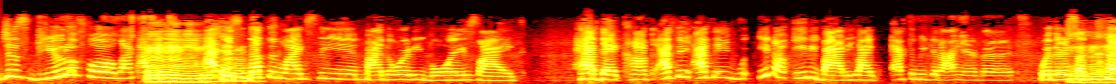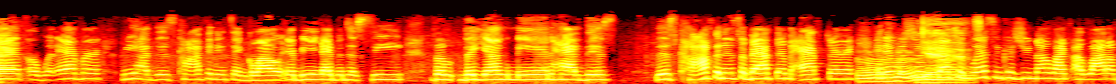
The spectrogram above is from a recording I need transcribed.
just beautiful. Like I just Mhm. I, it's nothing like seeing minority boys like have that confidence. I think I think you know anybody like after we get our hair done, whether it's a Mhm. cut or whatever, we have this confidence and glow, and being able to see the the young men have this this confidence about them after, and it was Mhm. just such a blessing because you know like a lot of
